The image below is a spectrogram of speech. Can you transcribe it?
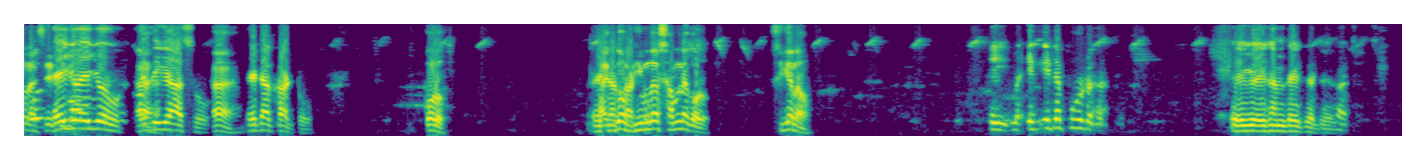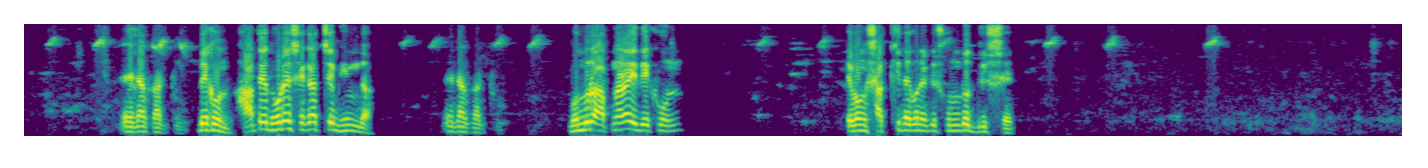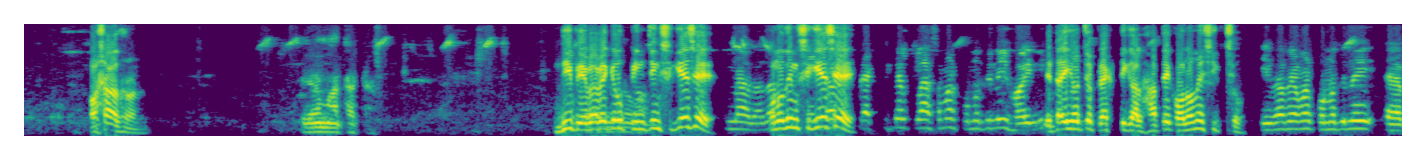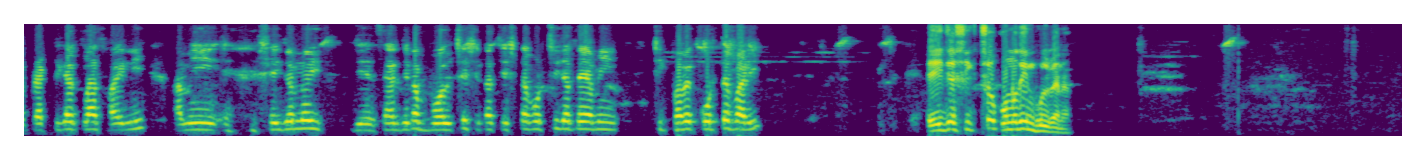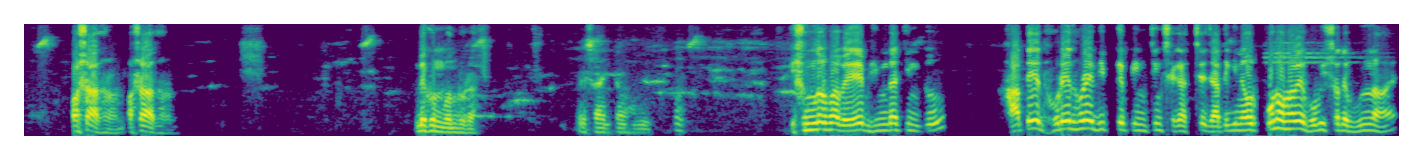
না এই যে এই যে হ্যাঁ। এদিকে আসো। হ্যাঁ। এটা কাটো। করো। একদম। ভীমদার সামনে করো। শিখে নাও। এই এটা পুরোটা এই যে এখান থেকে কেটে আচ্ছা। এটা কাটো। দেখুন হাতে ধরে শেখাচ্ছে ভীমদা। এটা কাটো। বন্ধুরা আপনারাই দেখুন এবং সাক্ষী থাকুন একটি সুন্দর দৃশ্যের। অসাধারণ। এটা মাথাটা। দীপ এভাবে কেউ পিঞ্চিং শিখিয়েছে? কোনোদিন শিখিয়েছে? প্র্যাকটিক্যাল ক্লাস আমার কোনোদিনই হয়নি। এটাই হচ্ছে প্র্যাকটিক্যাল হাতে কলমে শিখছো। এইভাবে আমার কোনোদিনই প্র্যাকটিক্যাল ক্লাস হয়নি। আমি সেই জন্যই যে স্যার যেটা বলছে সেটা চেষ্টা করছি যাতে আমি ঠিকভাবে করতে পারি। এই যে শিখছো কোনোদিন ভুলবে না। অসাধারণ অসাধারণ। দেখুন বন্ধুরা সুন্দরভাবে ভীমদা কিন্তু হাতে ধরে ধরে দীপকে পিঞ্চিং শেখাচ্ছে যাতে কিনা ওর কোনোভাবে ভবিষ্যতে ভুল না হয়।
